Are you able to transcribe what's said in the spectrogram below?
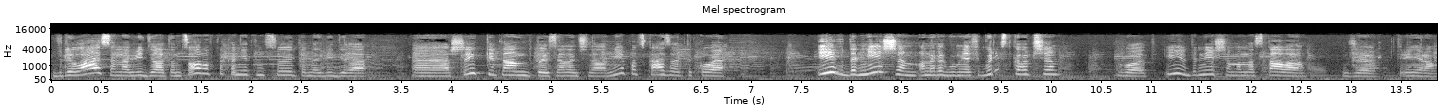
влилась, она видела танцоров, как они танцуют, она видела э, ошибки там, то есть она начинала мне подсказывать такое. И в дальнейшем, она как бы у меня фигуристка вообще, вот, и в дальнейшем она стала уже тренером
